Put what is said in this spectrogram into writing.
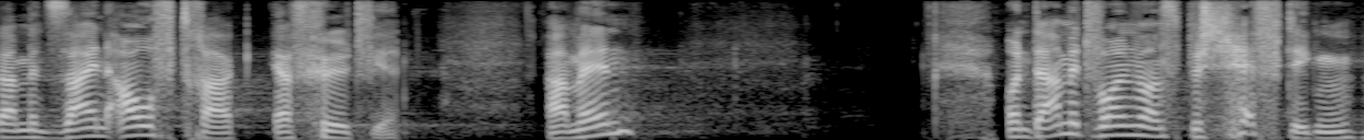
damit sein Auftrag erfüllt wird. Amen. Und damit wollen wir uns beschäftigen.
